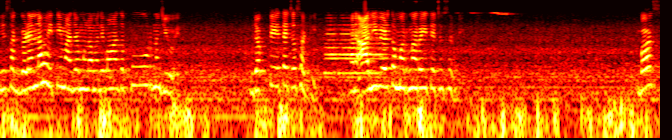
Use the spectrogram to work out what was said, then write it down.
हे सगळ्यांना माहिती आहे माझ्या मुलामध्ये माझा पूर्ण जीव आहे. जगते त्याच्यासाठी. आणि आली वेळ तर मरणारही त्याच्यासाठी. बस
